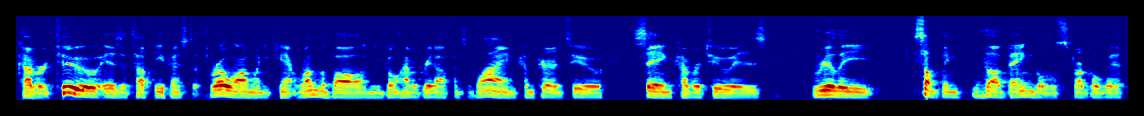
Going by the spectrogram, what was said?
cover two is a tough defense to throw on when you can't run the ball and you don't have a great offensive line compared to saying cover two is really something the Bengals struggle with.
